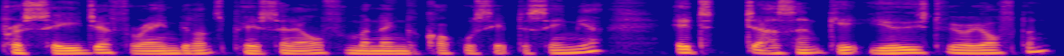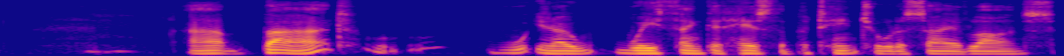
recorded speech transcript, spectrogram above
procedure for ambulance personnel for meningococcal septicemia. It doesn't get used very often, uh, but you know we think it has the potential to save lives,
